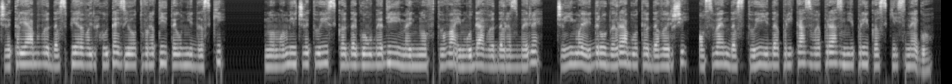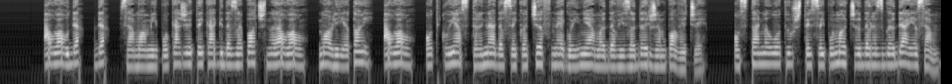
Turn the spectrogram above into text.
че трябва да спя върху тези отвратителни дъски. Но момичето иска да го убеди именно в това и му дава да разбере, че има и друга работа да върши, освен да стои и да приказва празни приказки с него. Ало, да, да, само ми покажете как да започна ало, моли я той, ало, от коя страна да се кача в него и няма да ви задържам повече. Останалото ще се помъча да разгадая сам.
